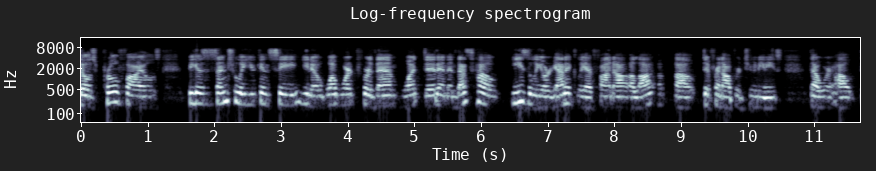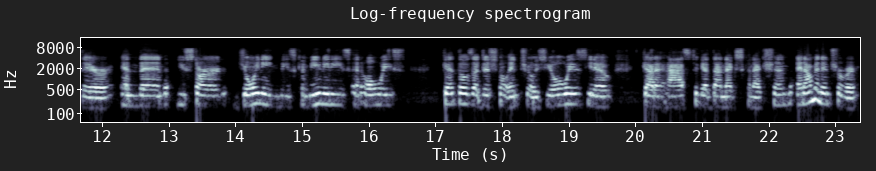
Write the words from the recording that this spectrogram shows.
those profiles because essentially you can see you know what worked for them what didn't and that's how easily organically i found out a lot about different opportunities that were out there and then you start joining these communities and always get those additional intros you always you know gotta ask to get that next connection. And I'm an introvert,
